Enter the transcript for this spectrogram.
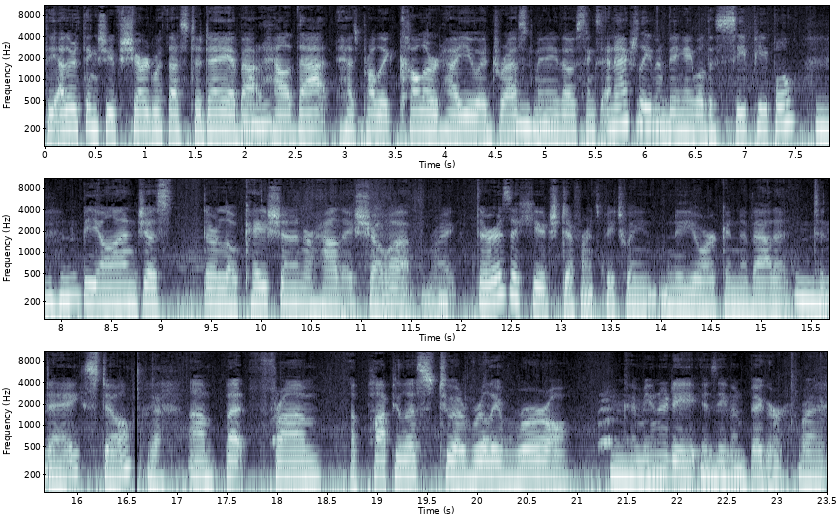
the other things you've shared with us today about Mm-hmm. how that has probably colored how you addressed many of those things, and actually even being able to see people Mm-hmm. beyond just their location or how they show up. Right? There is a huge difference between New York and Nevada Mm-hmm. today, still, yeah. um, but from a populous to a really rural Mm-hmm. community is even bigger. Right.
